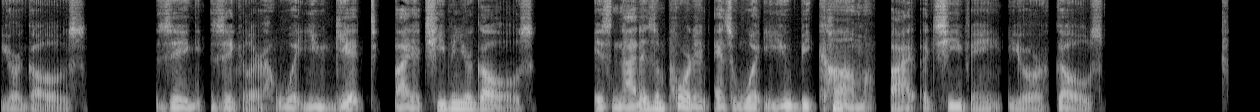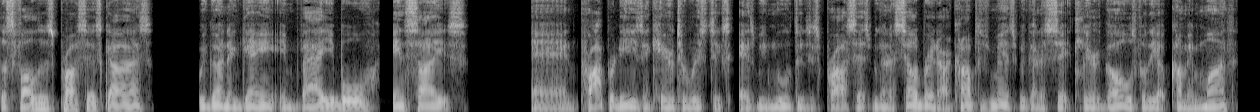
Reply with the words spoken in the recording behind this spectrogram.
your goals. Zig Ziglar. What you get by achieving your goals is not as important as what you become by achieving your goals. Let's follow this process, guys. We're going to gain invaluable insights and properties and characteristics as we move through this process. We're going to celebrate our accomplishments. We're going to set clear goals for the upcoming month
